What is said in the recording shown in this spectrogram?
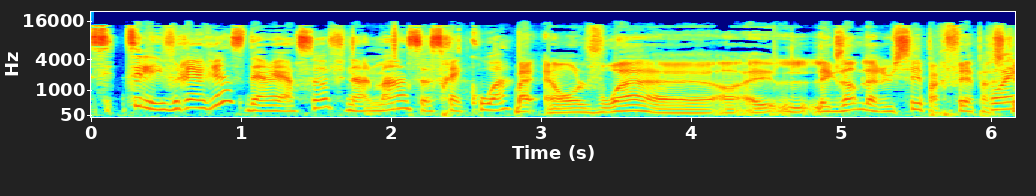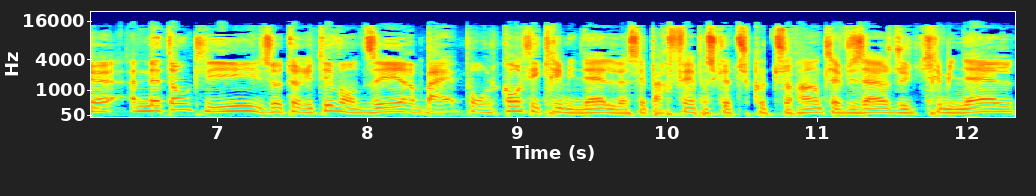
Tu sais, les vrais risques derrière ça, finalement, ce serait quoi? Ben, on le voit. euh, L'exemple de la Russie est parfait parce que, admettons que les autorités vont dire, ben, pour contre les criminels, c'est parfait parce que tu, tu rentres le visage du criminel,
